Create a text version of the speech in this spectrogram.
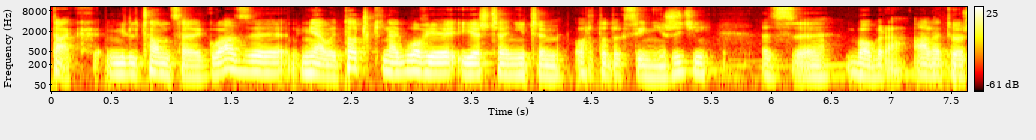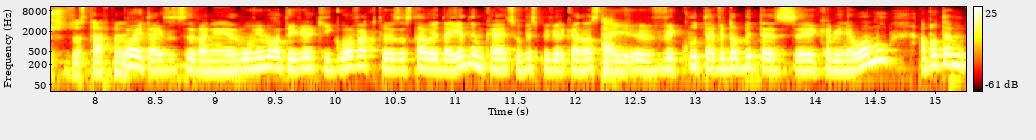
Tak, milczące głazy, miały toczki na głowie i jeszcze niczym ortodoksyjni Żydzi z e, bobra, ale to już zostawmy. Oj tak, zdecydowanie. Nie Mówimy o tych wielkich głowach, które zostały na jednym krańcu Wyspy Wielkanocnej Tak. y, wykute, wydobyte z y, kamieniołomu, a potem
